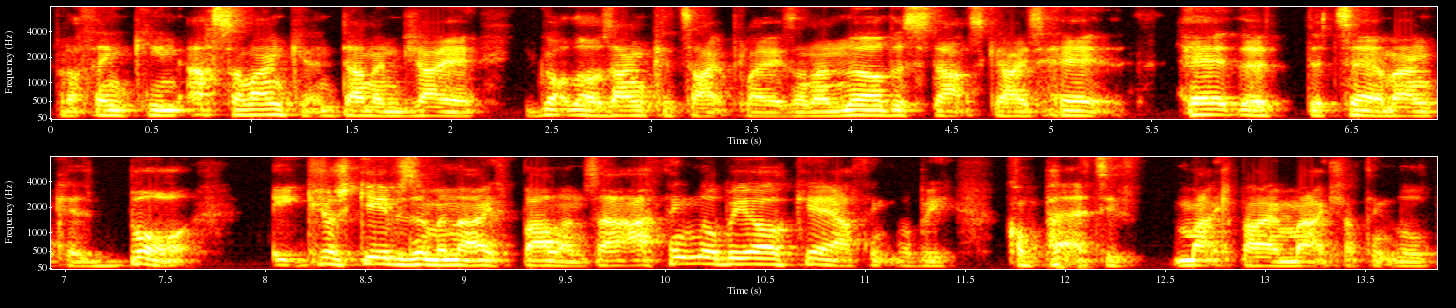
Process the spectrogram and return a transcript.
But I think in Asalanka and Dhananjaya, you've got those anchor type players, and I know the stats guys hate hate the the term anchors, but it just gives them a nice balance. I, I, think they'll be okay. I think they'll be competitive match by match. I think they'll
